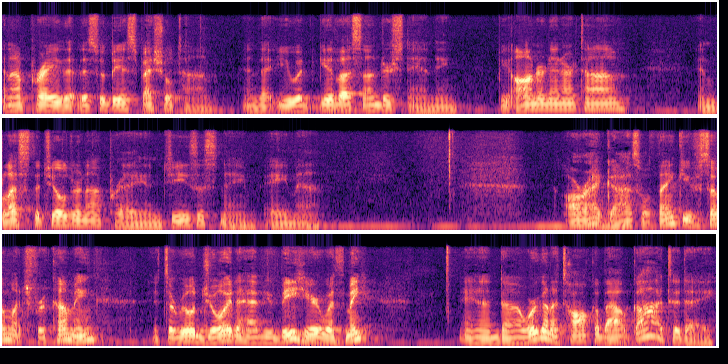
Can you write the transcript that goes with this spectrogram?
And I pray that this would be a special time and that you would give us understanding. Be honored in our time and bless the children, I pray. In Jesus' name, amen. All right, guys. Well, thank you so much for coming. It's a real joy to have you be here with me. And uh, we're going to talk about God today.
